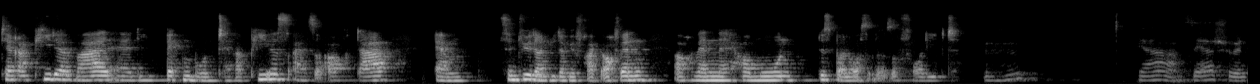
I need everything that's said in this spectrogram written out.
Therapie der Wahl äh, die Beckenbodentherapie ist. Also auch da ähm, sind wir dann wieder gefragt, auch wenn, auch wenn eine Hormondisbalance oder so vorliegt. Mhm. Ja, sehr schön.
